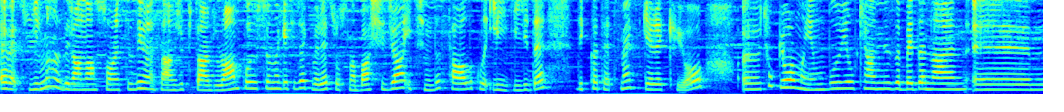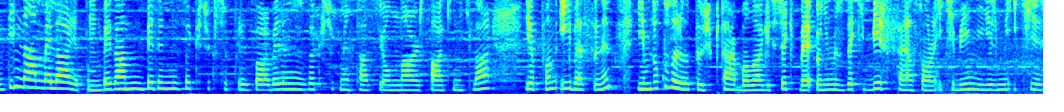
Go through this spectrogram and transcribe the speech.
Evet 20 Haziran'dan sonra sizi yöneten Jüpiter durağan pozisyona geçecek ve retrosuna başlayacağı için de sağlıkla ilgili de dikkat etmek gerekiyor. Ee, çok yormayın. Bu yıl kendinize bedenen e, dinlenmeler yapın. Beden bedeninize küçük sürprizler, bedeninize küçük meditasyonlar, sakinlikler yapın. İyi beslenin. 29 Aralık'ta Jüpiter balığa geçecek ve önümüzdeki bir sene sonra 2022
